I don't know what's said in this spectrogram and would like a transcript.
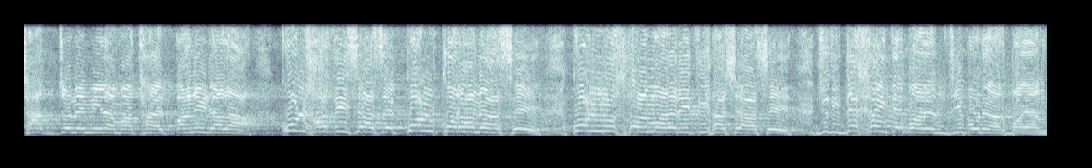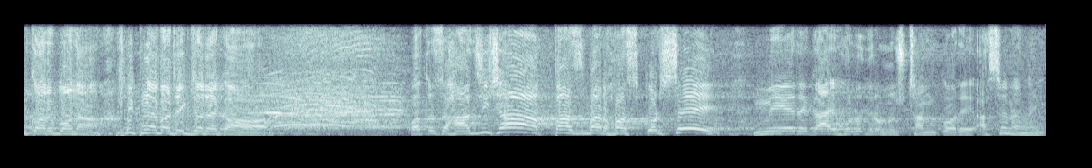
সাতজনে মিলা মাথায় পানি ডালা কোন হাদিসে আছে, কোন কোরআনে আছে, কোন মুসলমানের ইতিহাসে আছে, যদি দেখাইতে পারেন, জীবনে আর বয়ান করব না, ঠিক না বা, ঠিক কর? অথচ হাজি সাহ পাঁচবার হজ করছে, মেয়ের গায়ে হলুদের অনুষ্ঠান করে, আছে না নাই?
